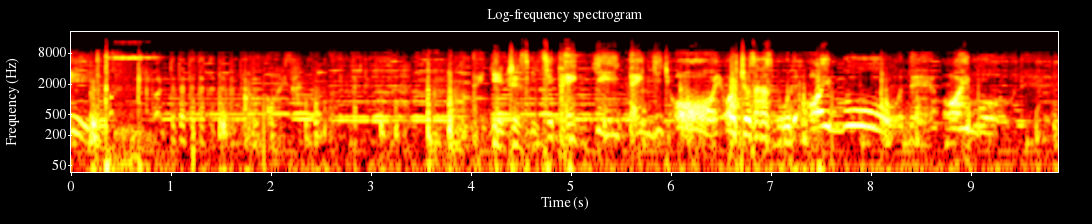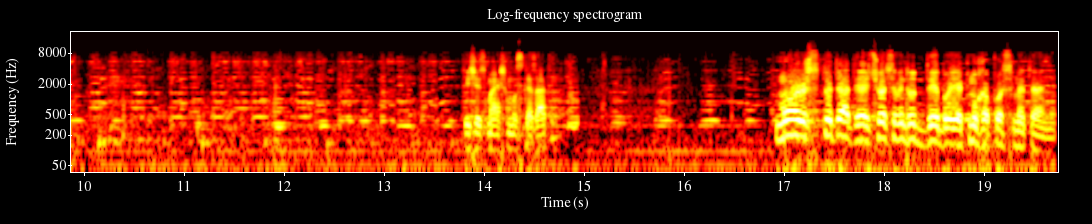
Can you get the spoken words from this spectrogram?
І. Ой, вже звідси, та йдіть, та йдіть. Ой, ой, що зараз буде? Ой, буде, ой, буде. Ти щось маєш йому сказати? Можеш спитати, а чого це він тут дибає, як муха по сметані?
